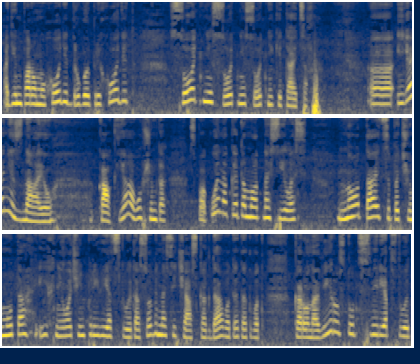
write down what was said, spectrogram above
Один паром уходит, другой приходит. Сотни, сотни, сотни китайцев. Э, и я не знаю, как. Я, в общем-то, спокойно к этому относилась. Но тайцы почему-то их не очень приветствуют, особенно сейчас, когда вот этот вот коронавирус тут свирепствует,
